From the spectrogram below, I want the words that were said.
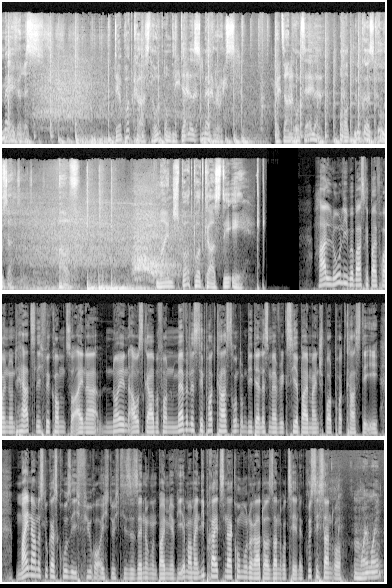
Mavis. Der Podcast rund um die Dallas Mavericks. Mit Sandro Zähler und Lukas Kruse. Auf meinsportpodcast.de. Hallo liebe Basketballfreunde und herzlich willkommen zu einer neuen Ausgabe von Mavericks, dem Podcast rund um die Dallas Mavericks hier bei meinsportpodcast.de. Mein Name ist Lukas Kruse, ich führe euch durch diese Sendung und bei mir wie immer mein liebreizender Co-Moderator Sandro Zähle. Grüß dich Sandro. Moin moin.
